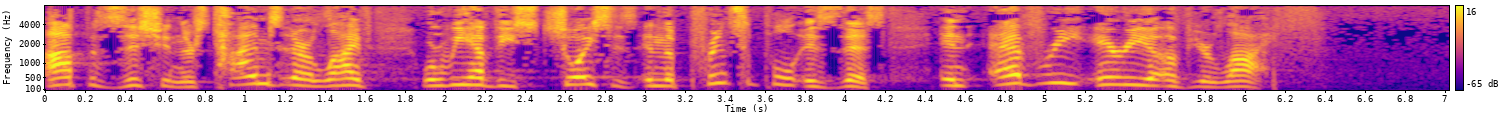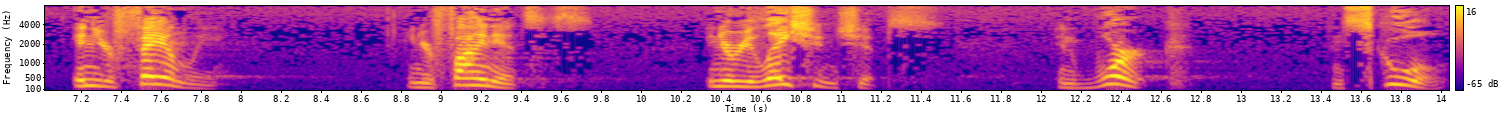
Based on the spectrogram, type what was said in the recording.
opposition. There's times in our life where we have these choices. And the principle is this in every area of your life, in your family, in your finances, in your relationships, in work, in school.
